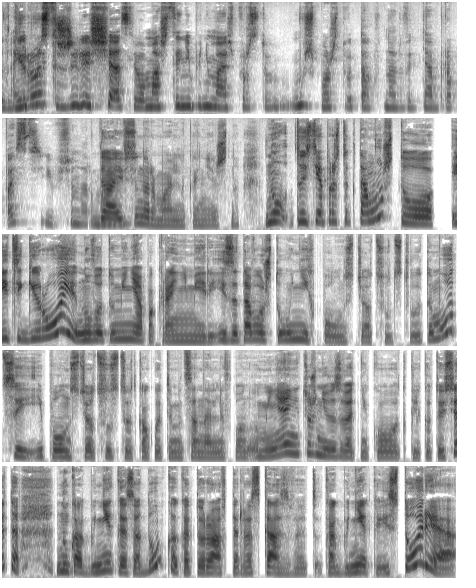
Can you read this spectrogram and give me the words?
этот Они герой... просто жили счастливо, Маш, ты не понимаешь, просто муж может вот так вот на два дня пропасть, и все нормально. Да, и все нормально, конечно. Ну, то есть я просто к тому, что эти герои, ну вот у меня, по крайней мере, из-за того, что у них полностью отсутствуют эмоции и полностью отсутствует какой-то эмоциональный фон, у меня они тоже не вызывают никакого отклика. То есть это, ну, как бы некая задумка, которую автор рассказывает, как бы некая история,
